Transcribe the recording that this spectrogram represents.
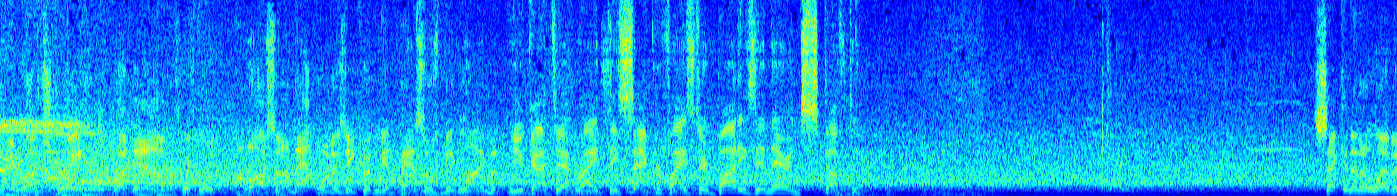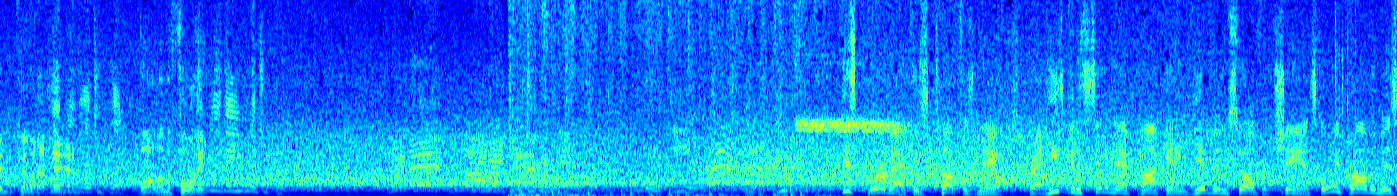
They run straight, brought down quickly. A loss on that one as he couldn't get past those big linemen. You got that right. They sacrificed their bodies in there and stuffed him. Second and 11 coming up now. Ball on the 40. This quarterback is tough as nails. Brad, he's going to sit in that pocket and give himself a chance. The only problem is,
